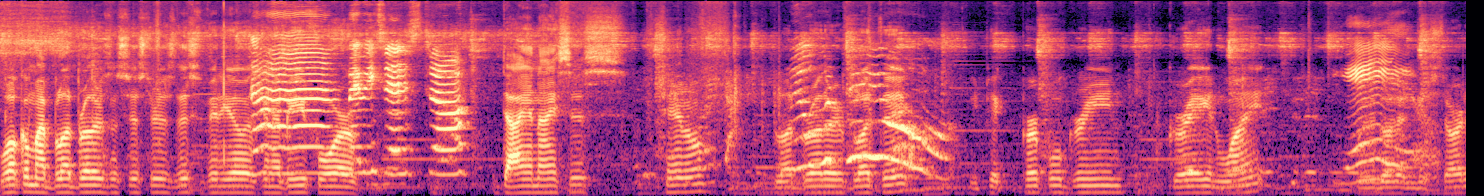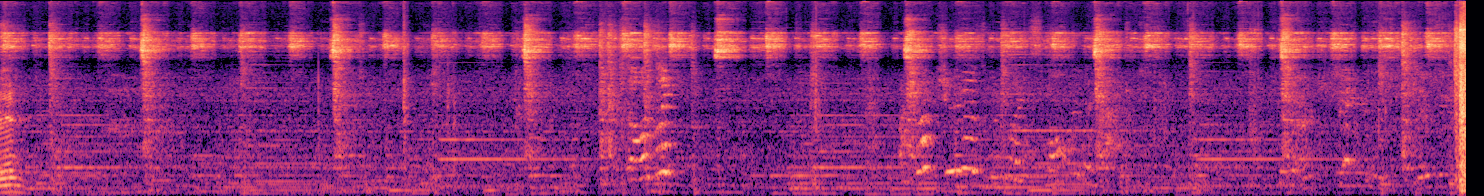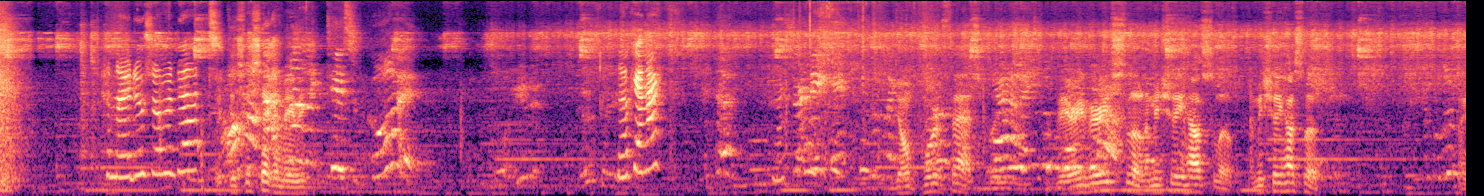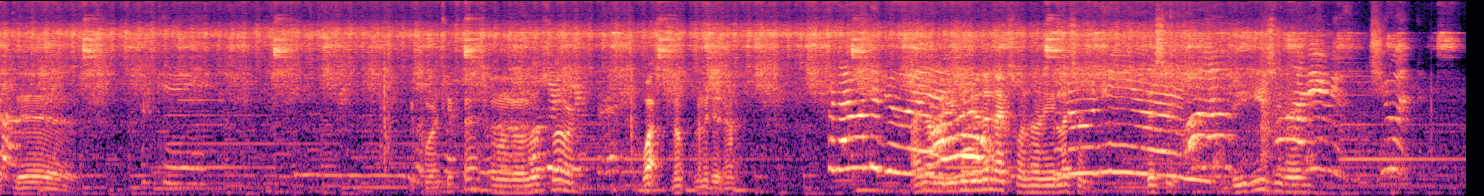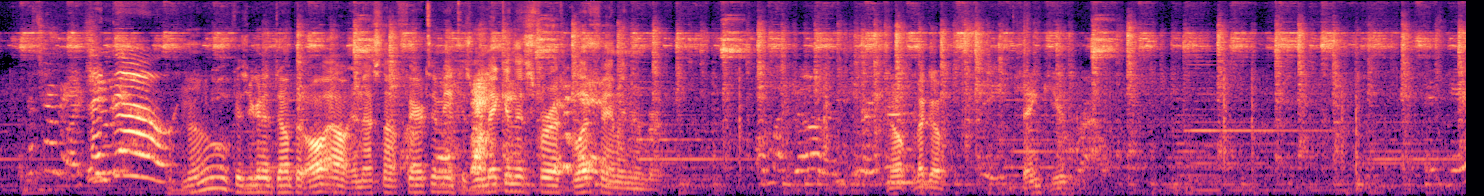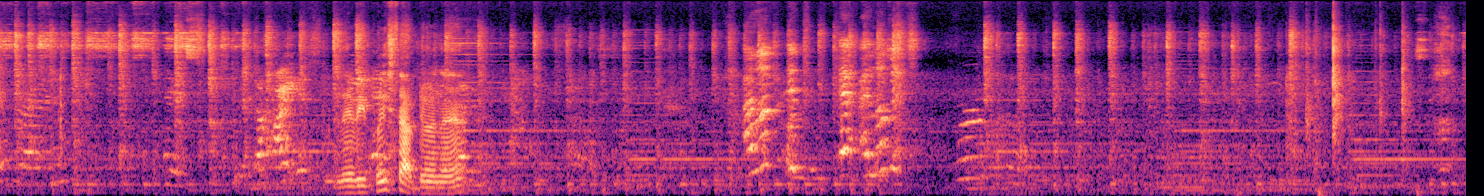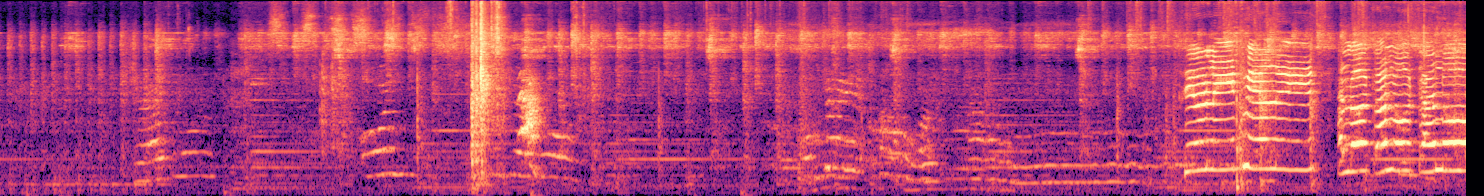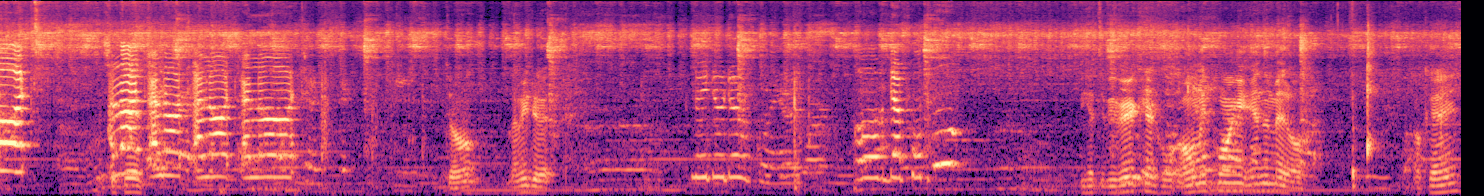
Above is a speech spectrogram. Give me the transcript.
Welcome my blood brothers and sisters. This video is going to be for Dionysus channel. Blood brother, blood thick. We picked purple, green, gray, and white. I'm going to go ahead and get started. Wait just a second, baby. It tastes good. Now can I? Don't pour it fast, please. Very, very slow. Let me show you how slow. Let me show you how slow. Like this. You're pouring too fast. I'm going to go a little slower. What? No, let me do it now. But I want to do it. I know, but you can do the next one, honey. Listen. This is... Be easy there. No, because you're going to dump it all out, and that's not fair to me, because we're making this for a blood family member. No, let go. Thank you. Livy, please stop doing that. Peeling, peeling. A lot, a lot, a lot. It's A okay. lot, a lot, a lot, a lot. Don't. Let me do it. Can I do the? Oh, the purple? You have to be very careful. Only pouring it in the middle. Okay?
